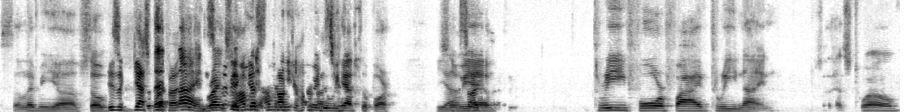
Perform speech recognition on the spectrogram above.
So let me. Uh, so he's a guest. So that's professor. nine, right? So how many? How many? How many do we have so far? Yeah. So we so have I, three, four, five, three, nine. So that's twelve.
